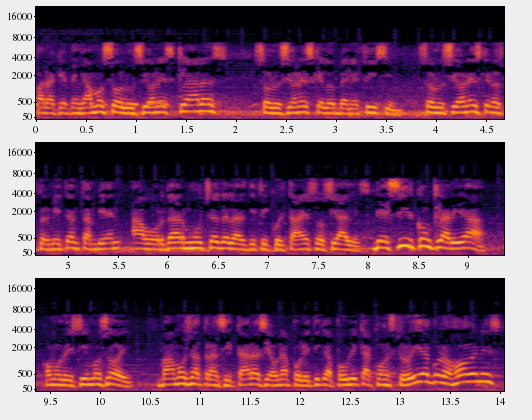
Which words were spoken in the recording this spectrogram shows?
para que tengamos soluciones claras, soluciones que los beneficien, soluciones que nos permitan también abordar muchas de las dificultades sociales. Decir con claridad, como lo hicimos hoy, vamos a transitar hacia una política pública construida con los jóvenes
